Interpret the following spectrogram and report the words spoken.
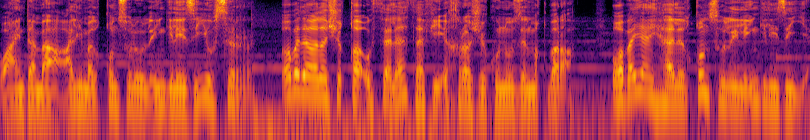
وعندما علم القنصل الإنجليزي السر وبدأ الأشقاء الثلاثة في إخراج كنوز المقبرة. وبيعها للقنصل الإنجليزي.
